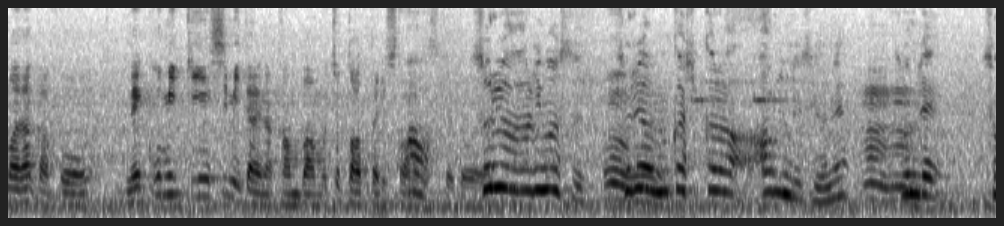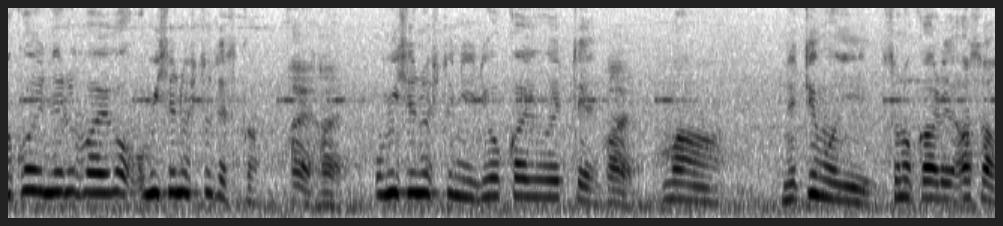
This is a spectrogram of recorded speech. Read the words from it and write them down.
まあなんかこう寝込み禁止みたいな看板もちょっとあったりしたんあですけど。それはあります、うんうん。それは昔からあるんですよね、うんうん。そんでそこへ寝る場合はお店の人ですか？はいはい。お店の人に了解を得て、はい。まあ寝てもいい。その代わり朝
